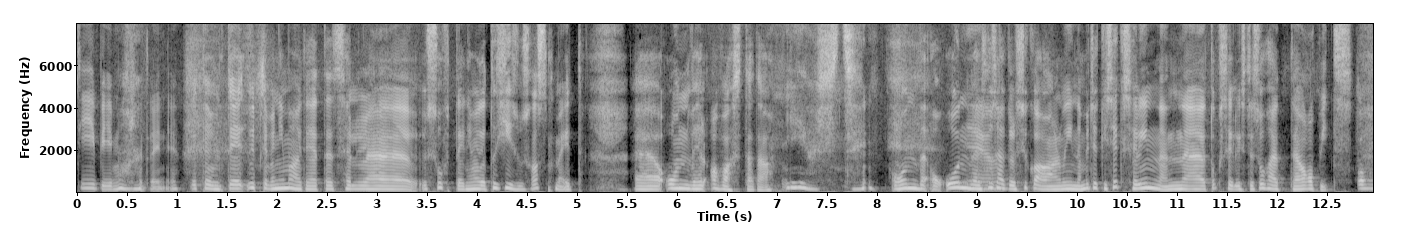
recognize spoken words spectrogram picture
tiibimoodud, on ju. ütleme, ütleme niimoodi, et, et selle suhte nii-öelda tõsisusastmeid äh, on veel avastada. just. on, on veel kusagil sügavamale minna, muidugi Seks ja linn on äh, toksiliste suhete abits oh,.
